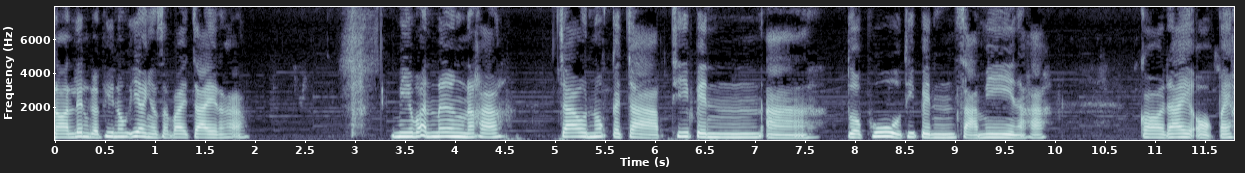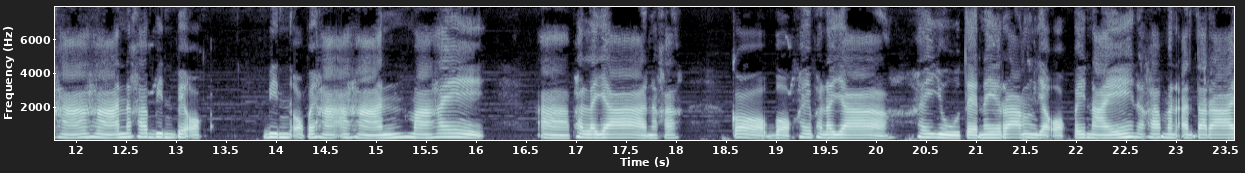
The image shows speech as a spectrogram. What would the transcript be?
นอนเล่นกับพี่นกเอี้ยงอย่างสบายใจนะคะ มีวันหนึ่งนะคะ เจ้านกกระจาบที่เป็นอ่าตัวผู้ที่เป็นสามีนะคะ ก็ได้ออกไปหาอาหารนะคะ บินไปออกบินออกไปหาอาหารมาให้อ่าภรรยานะคะ ก็บอกให้ภรรยาให้อยู่แต่ในรังอย่าออกไปไหนนะคะ มันอันตราย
